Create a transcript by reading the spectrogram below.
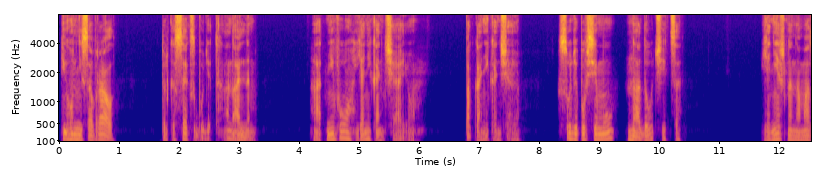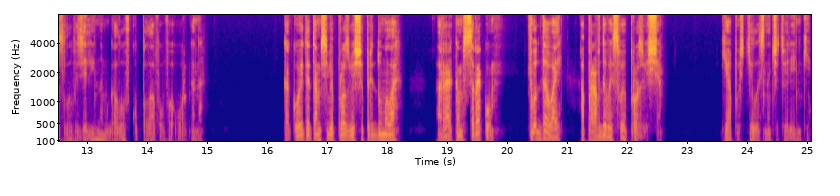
И он не соврал. Только секс будет анальным. А от него я не кончаю. Пока не кончаю. Судя по всему, надо учиться. Я нежно намазала вазелином головку полового органа. «Какое ты там себе прозвище придумала? Раком в сраку? Вот давай, оправдывай свое прозвище». Я опустилась на четвереньки.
